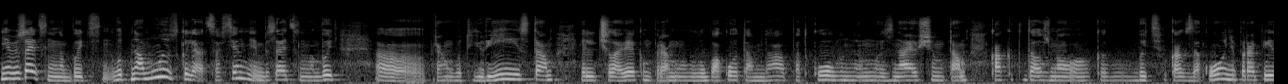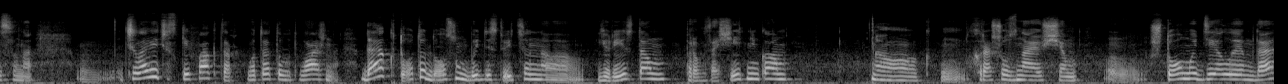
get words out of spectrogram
Не обязательно быть, вот на мой взгляд, совсем не обязательно быть э, прям вот юристом или человеком прям глубоко там, да, подкованным и знающим там, как это должно как бы быть, как в законе прописано. Человеческий фактор, вот это вот важно. Да, кто-то должен быть действительно юристом, правозащитником, э, хорошо знающим, э, что мы делаем, да,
